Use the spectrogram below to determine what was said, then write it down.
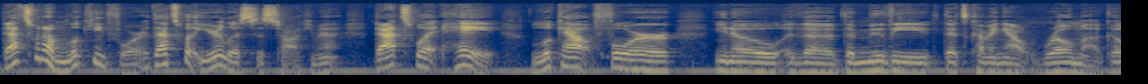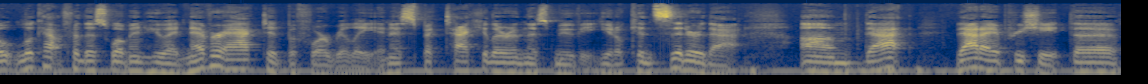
That's what I'm looking for. That's what your list is talking about. That's what, hey, look out for, you know, the the movie that's coming out, Roma. Go look out for this woman who had never acted before really and is spectacular in this movie. You know, consider that. Um, that that I appreciate. The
